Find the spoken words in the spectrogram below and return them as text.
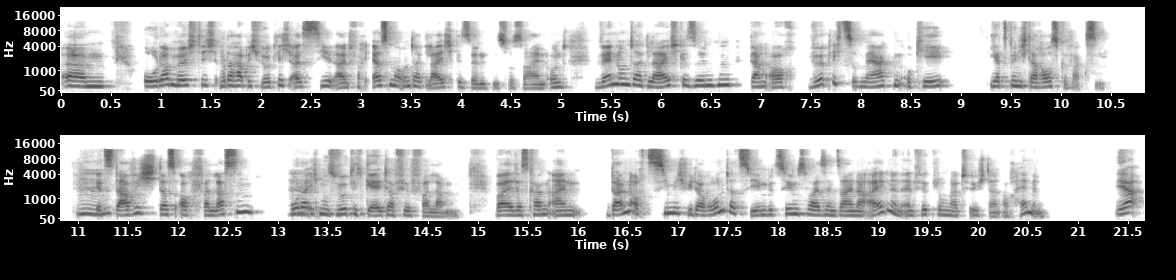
Ähm, oder möchte ich, oder habe ich wirklich als Ziel einfach erstmal unter Gleichgesinnten zu sein? Und wenn unter Gleichgesinnten, dann auch wirklich zu merken, okay, jetzt bin ich da rausgewachsen. Mhm. Jetzt darf ich das auch verlassen oder mhm. ich muss wirklich Geld dafür verlangen, weil das kann einen dann auch ziemlich wieder runterziehen, beziehungsweise in seiner eigenen Entwicklung natürlich dann auch hemmen. Ja,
